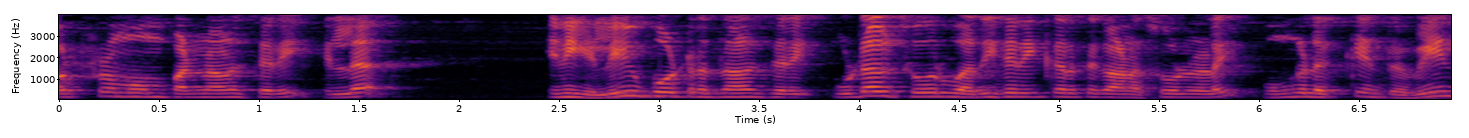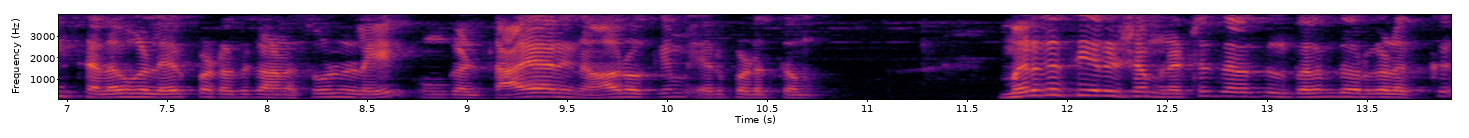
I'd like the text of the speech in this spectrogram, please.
ஒர்க் ஃப்ரம் ஹோம் பண்ணாலும் சரி இல்லை இன்றைக்கி லீவ் போட்டிருந்தாலும் சரி உடல் சோர்வு அதிகரிக்கிறதுக்கான சூழ்நிலை உங்களுக்கு. இன்று வீண் செலவுகள் ஏற்படுறதுக்கான சூழ்நிலையை உங்கள் தாயாரின் ஆரோக்கியம் ஏற்படுத்தும். மிருகசீரிஷம் நட்சத்திரத்தில் பிறந்தவர்களுக்கு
